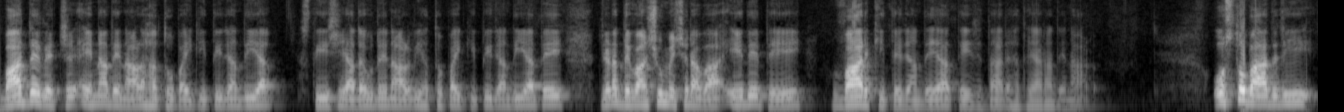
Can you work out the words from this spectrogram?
ਬਾਅਦ ਦੇ ਵਿੱਚ ਇਹਨਾਂ ਦੇ ਨਾਲ ਹੱਥੋਂਪਾਈ ਕੀਤੀ ਜਾਂਦੀ ਆ, ਸਤੀਸ਼ ਯਾਦਵ ਦੇ ਨਾਲ ਵੀ ਹੱਥੋਂਪਾਈ ਕੀਤੀ ਜਾਂਦੀ ਆ ਤੇ ਜਿਹੜਾ ਦਿਵਾਂਸ਼ੂ ਮਿਸ਼ਰਾ ਵਾ, ਇਹਦੇ ਤੇ ਵਾਰ ਕੀਤੇ ਜਾਂਦੇ ਆ ਤੇਜ਼ਧਾਰ ਹਥਿਆਰਾਂ ਦੇ ਨਾਲ। ਉਸ ਤੋਂ ਬਾਅਦ ਜੀ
